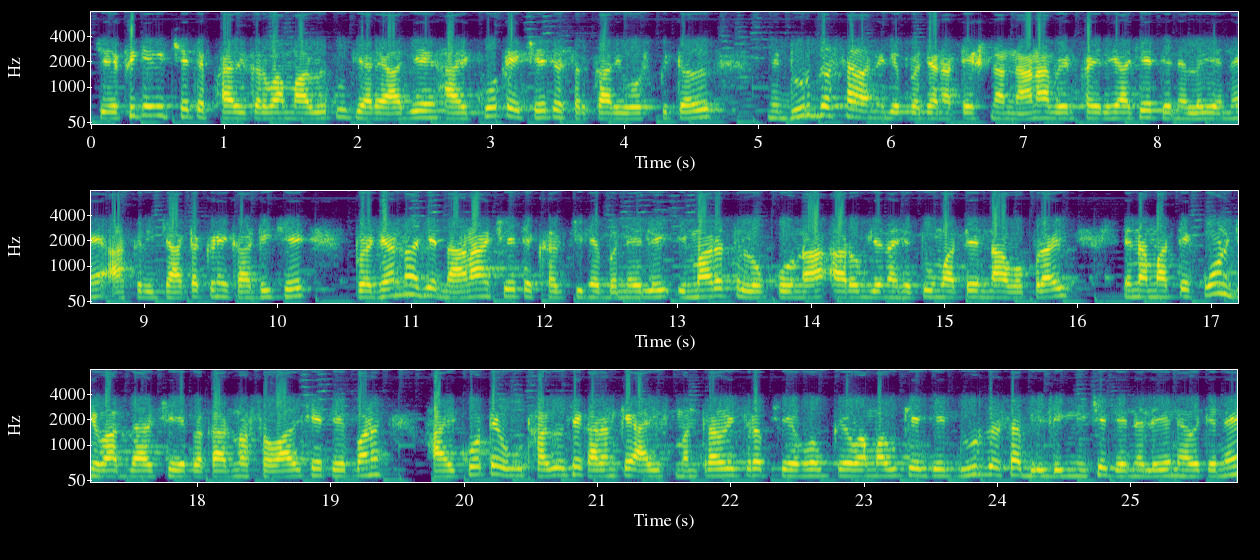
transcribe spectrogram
જે એફિડેવિટ છે તે ફાઇલ કરવામાં આવ્યું હતું ત્યારે આજે હાઈકોર્ટે છે તે સરકારી હોસ્પિટલની દુર્દશા અને જે પ્રજાના ટેક્સના નાણાં વેડફાઈ રહ્યા છે તેને લઈ અને આખરી ચાટકણી કાઢી છે. પ્રજાના જે નાણાં છે તે ખર્ચીને બનેલી ઇમારત લોકોના આરોગ્યના હેતુ માટે ના વપરાય. એના માટે કોણ જવાબદાર છે એ પ્રકારનો સવાલ છે તે પણ હાઈકોર્ટે ઉઠાવ્યો છે કારણ કે આયુષ મંત્રાલય તરફથી એવું કહેવામાં આવ્યું કે જે દુર્દશા બિલ્ડિંગની છે જેને લઈને હવે તેને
